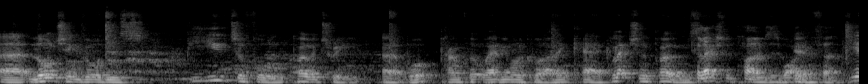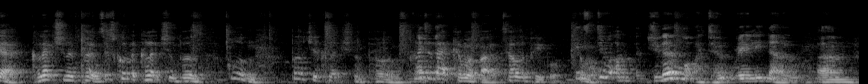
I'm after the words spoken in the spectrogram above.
uh, launching Gordon's beautiful poetry uh, book, pamphlet, whatever you want to call it, I don't care, collection of poems. Collection of poems is what I Yeah. prefer. Yeah, collection of poems. Let's call it a collection of poems. Gordon, about your collection of poems. How did that come about? Tell the people. Come on. do, um, do you know what? I don't really know. Um,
